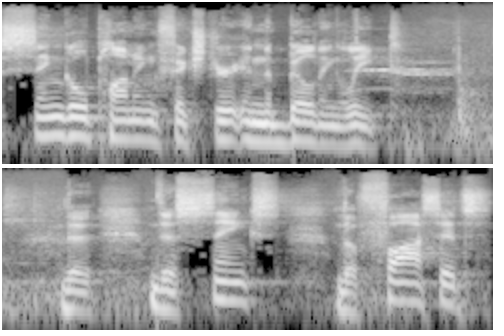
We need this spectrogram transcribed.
single plumbing fixture in the building leaked. The, the sinks, the faucets,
